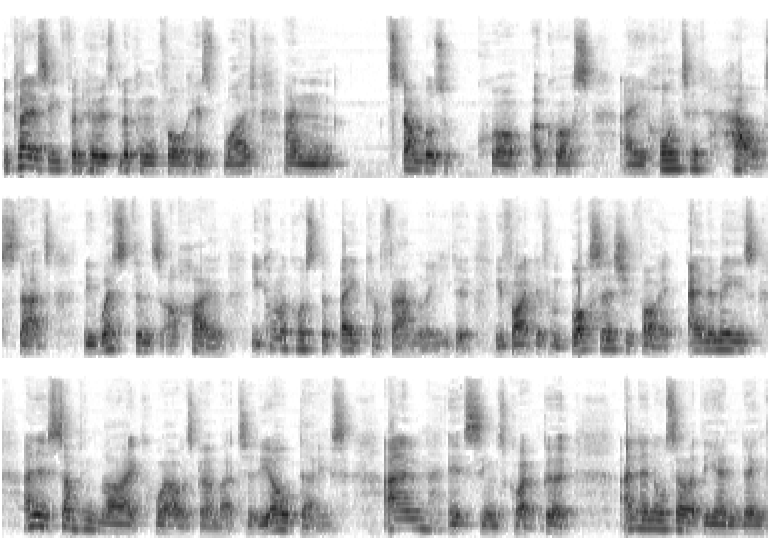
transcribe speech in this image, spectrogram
You play as Ethan who is looking for his wife and stumbles across a haunted house that the Westons are home. You come across the Baker family, you do. You fight different bosses, you fight enemies, and it's something like, well, it's going back to the old days and it seems quite good. And then also at the ending,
